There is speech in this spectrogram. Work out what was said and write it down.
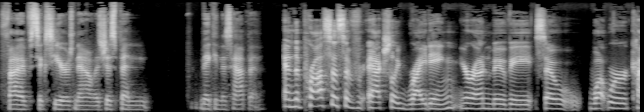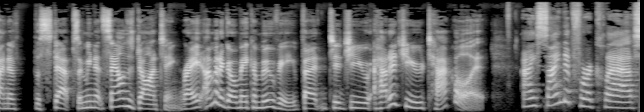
five, six years now. It's just been making this happen. And the process of actually writing your own movie. So, what were kind of the steps? I mean, it sounds daunting, right? I'm going to go make a movie, but did you, how did you tackle it? I signed up for a class.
